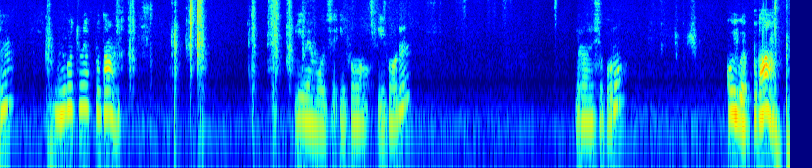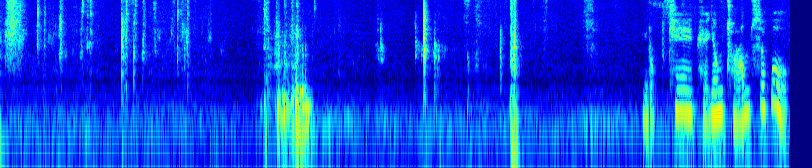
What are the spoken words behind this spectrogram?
응? 이거 좀 예쁘다 이 메모지 이거 이거를 이런 식으로? 어 이거 예쁘다. 이렇게 배경처럼 쓰고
